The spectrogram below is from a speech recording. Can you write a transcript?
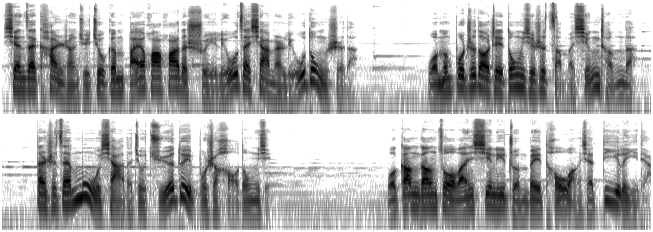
现在看上去就跟白花花的水流在下面流动似的。我们不知道这东西是怎么形成的，但是在木下的就绝对不是好东西。我刚刚做完心理准备，头往下低了一点，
